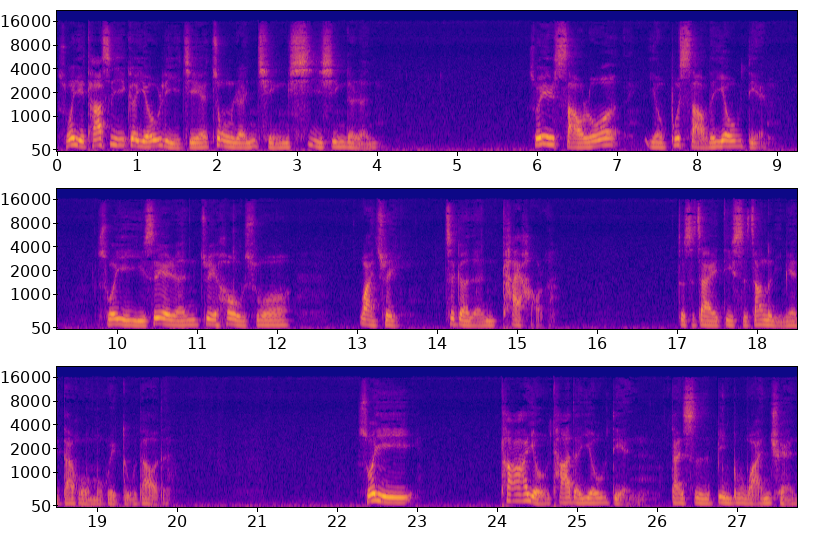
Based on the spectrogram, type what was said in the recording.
所以他是一个有礼节、重人情、细心的人。所以扫罗有不少的优点，所以以色列人最后说：“万岁，这个人太好了。”这是在第十章的里面，待会我们会读到的。所以他有他的优点，但是并不完全。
